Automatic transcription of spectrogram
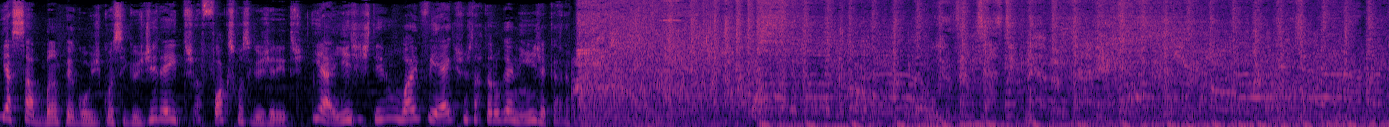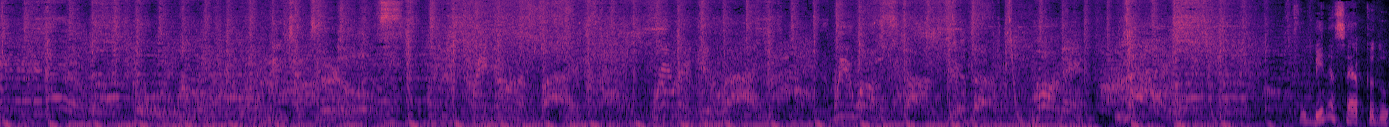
E a Saban pegou e conseguiu os direitos, a Fox conseguiu os direitos. E aí a gente teve um live action de Tartaruga Ninja, cara. Bem nessa época do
